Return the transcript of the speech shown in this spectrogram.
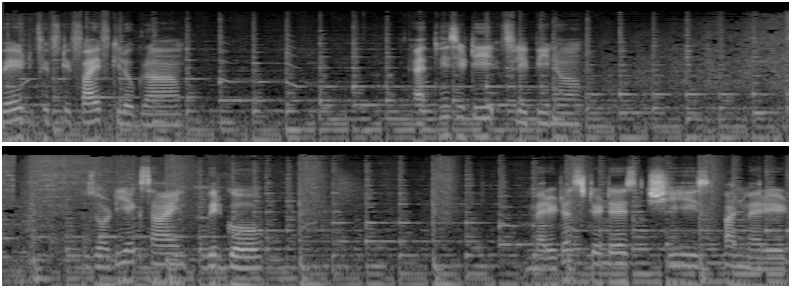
Weight 55 kilogram. Ethnicity Filipino. Zodiac sign Virgo. Marital status She is unmarried.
